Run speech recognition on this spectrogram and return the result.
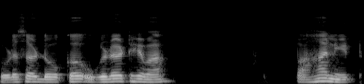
थोडंसं डोकं उघडं ठेवा. पहा नीट.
